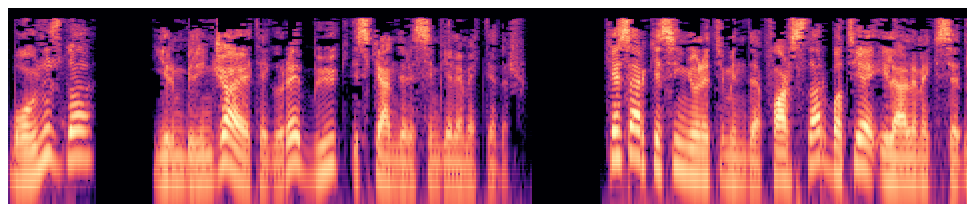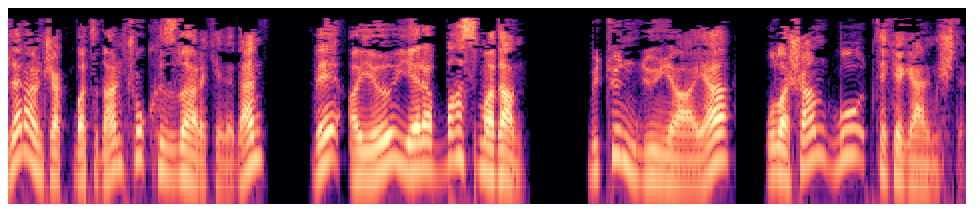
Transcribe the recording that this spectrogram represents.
boynuz da 21. ayete göre Büyük İskender'i simgelemektedir. Keserkes'in yönetiminde Farslar batıya ilerlemek istediler ancak batıdan çok hızlı hareket eden ve ayağı yere basmadan bütün dünyaya ulaşan bu teke gelmişti.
